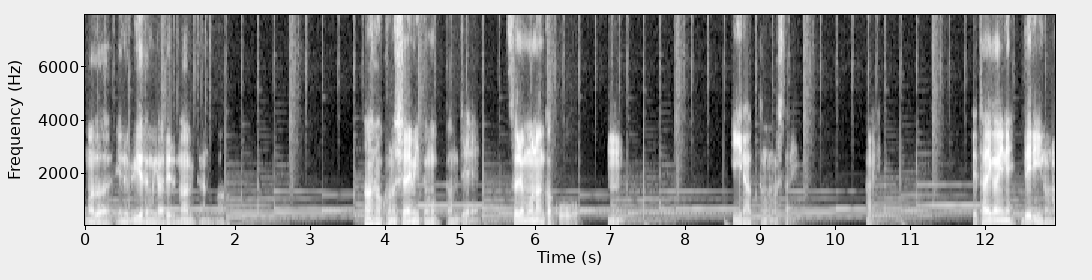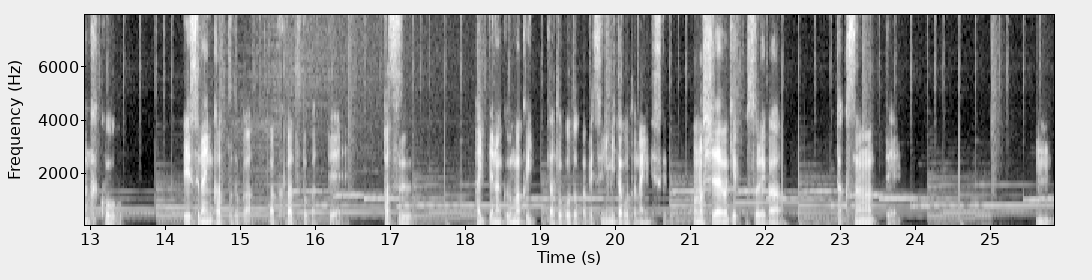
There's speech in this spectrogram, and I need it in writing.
まだ NBA でもやれるな、みたいなのが、あの、この試合見て思ったんで、それもなんかこう、うん、いいなって思いましたね。はい。で、大概ね、デリーのなんかこう、ベースラインカットとか、バックカットとかって、パス入ってなんかうまくいったとことか別に見たことないんですけど、この試合は結構それがたくさんあって、うん。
